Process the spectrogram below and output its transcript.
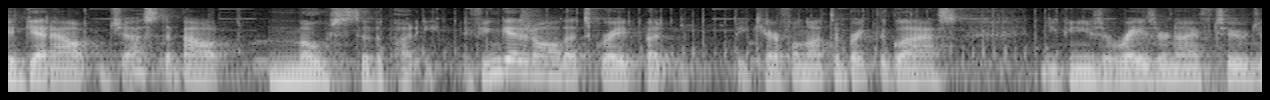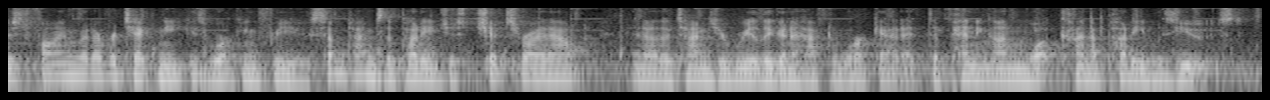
to get out just about most of the putty. If you can get it all, that's great, but be careful not to break the glass. You can use a razor knife too, just find whatever technique is working for you. Sometimes the putty just chips right out, and other times you're really gonna have to work at it, depending on what kind of putty was used.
